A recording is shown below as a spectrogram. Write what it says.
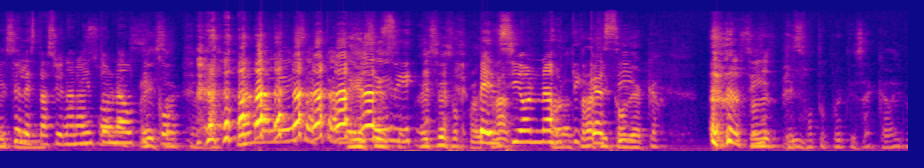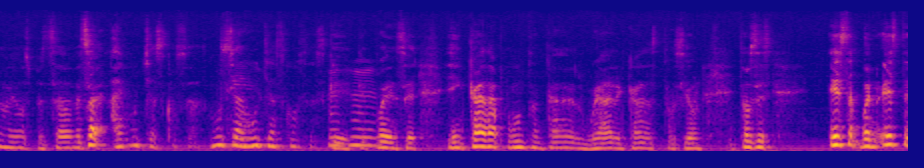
es el estacionamiento Horas, horas. náutico. Exacto. Ándale, exactamente. Es eso, sí. es eso para Pensión para el náutica, tráfico sí. de acá. Sí. Entonces, es otro proyecto dice, "Ah, caray, no habíamos pensado en eso. Hay muchas cosas, muchas, Sí. muchas cosas que, pueden ser en cada punto, en cada lugar, en cada situación. Entonces, esta, bueno, este,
